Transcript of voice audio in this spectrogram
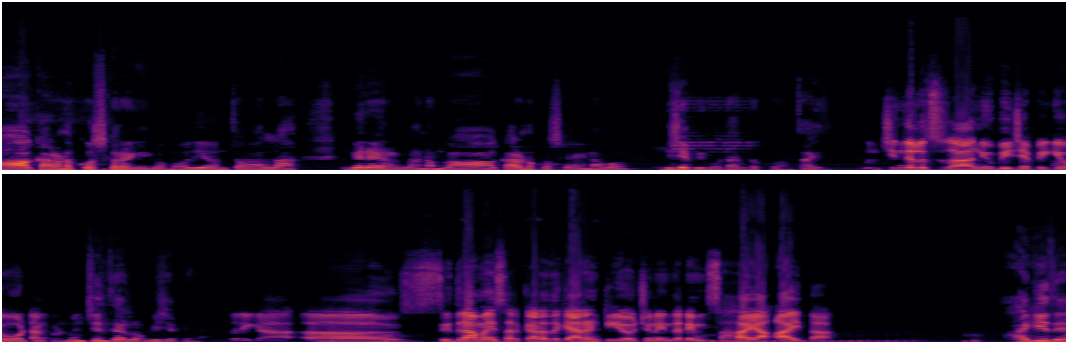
ಆ ಕಾರಣಕ್ಕೋಸ್ಕರ ಈಗ ಮೋದಿ ಅಂತ ಅಲ್ಲ ಬೇರೆ ಅಲ್ಲ ನಮ್ಗೆ ಆ ಕಾರಣಕ್ಕೋಸ್ಕರ ನಾವು ಬಿ ಜೆ ಪಿಗೆ ಓಟ್ ಹಾಕಬೇಕು ಅಂತ ಇದೆ. ಮುಂಚಿಂದಲೂ ಸಹ ನೀವು ಬಿಜೆಪಿಗೆ ಓಟ್ ಹಾಕೊಂಡು ಮುಂಚಿಂದಲೂ ಬಿ ಜೆ ಪಿನ ಸರ್ ಈಗ ಆ, ಸಿದ್ದರಾಮಯ್ಯ ಸರ್ಕಾರದ ಗ್ಯಾರಂಟಿ ಯೋಜನೆಯಿಂದ ನಿಮ್ಗೆ ಸಹಾಯ ಆಯ್ತಾ? ಆಗಿದೆ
